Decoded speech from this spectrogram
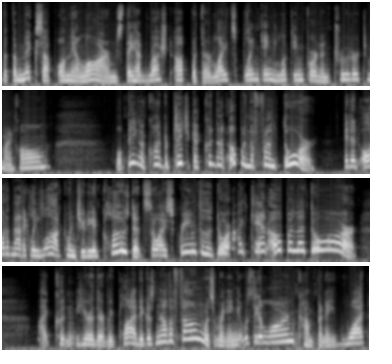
With the mix up on the alarms, they had rushed up with their lights blinking, looking for an intruder to my home. Well, being a quadriplegic, I could not open the front door. It had automatically locked when Judy had closed it, so I screamed to the door, I can't open the door! I couldn't hear their reply because now the phone was ringing. It was the alarm company. What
